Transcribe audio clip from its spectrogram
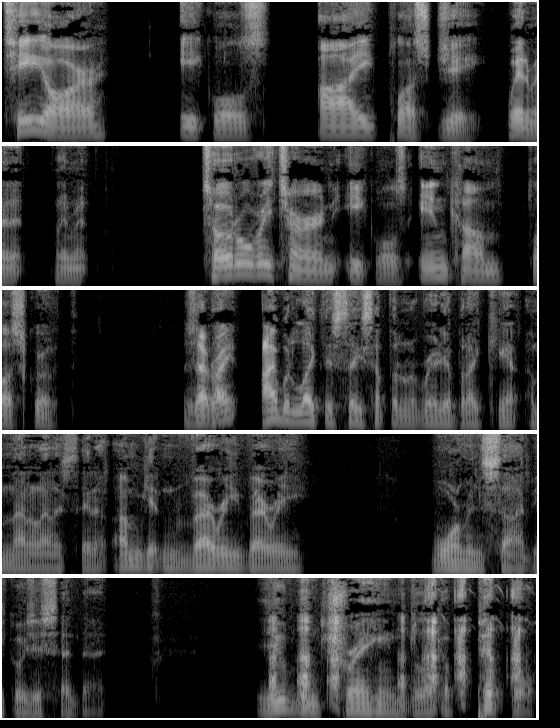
TR equals I plus G. Wait a minute. Wait a minute. Total return equals income plus growth. Is that right? I would like to say something on the radio, but I can't. I'm not allowed to say that. I'm getting very, very warm inside because you said that. You've been trained like a pit bull.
